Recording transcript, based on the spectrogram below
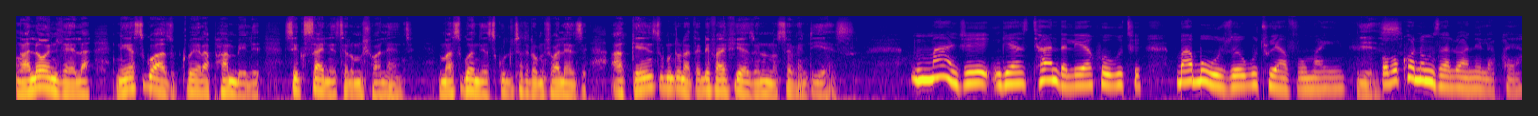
ngalowo ndlela ngeke sikwazi ukuqhubekela phambili sikusayinise lo mshwalense. Masikwenze sikhulu uthathe lo mshwalense against umuntu ona 35 years wena uno 70 years. Manje ngiyazithanda le yakho ukuthi babuzwe ukuthi uyavuma yini. Yes. ngoba khona umzalwane lapha ya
